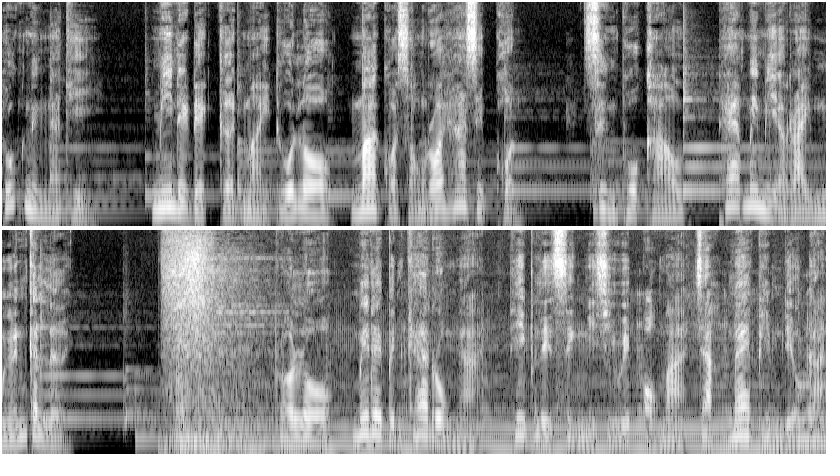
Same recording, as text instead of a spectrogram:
ทุกหนึ่งนาทีมีเด็กๆเกิดใหม่ทั่วโลกมากกว่า 250 คน ซึ่งพวกเขาแทบไม่มีอะไรเหมือนกันเลย ราะโลกไม่ได้เป็นแค่โรงงานที่ผลิตสิ่งมีชีวิตออกมาจากแม่พิมพ์เดียวกัน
